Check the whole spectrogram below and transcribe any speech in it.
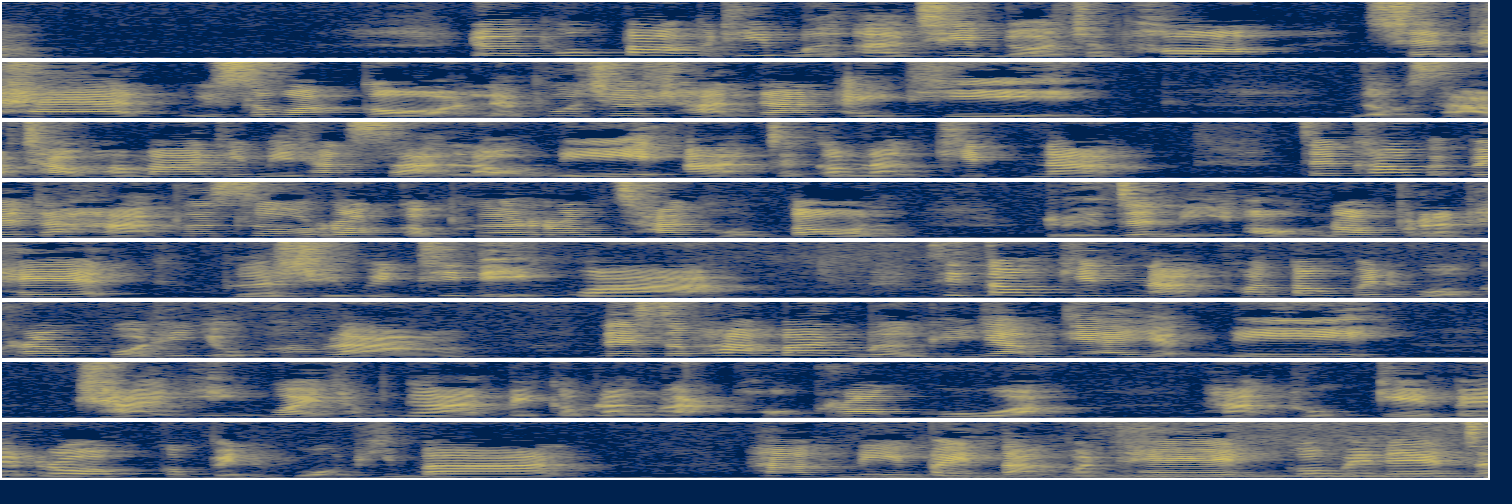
น โดยพุ่งเป้าไปที่มืออาชีพโดยเฉพาะ เช่นแพทย์ วิศวกร และผู้เชี่ยวชาญด้านไอทีหนุ่มสาวชาวพม่าที่มีทักษะเหล่านี้อาจจะกำลังคิดหนัก จะเข้าไปเป็นทหารเพื่อสู้รบกับเพื่อนร่วมชาติของตน หรือจะหนีออกนอกประเทศ เพื่อชีวิตที่ดีกว่า ที่ต้องคิดหนักเพราะต้องเป็นห่วงครอบครัวที่อยู่ข้างหลัง ในสภาพบ้านเมืองที่ย่ำแย่อย่างนี้ ชายหญิงวัยทำงานเป็นกำลังหลักของครอบครัว หากถูกเกณฑ์ไปรบก็เป็นห่วงที่บ้าน หากหนีไปต่างประเทศก็ไม่แน่ใจ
